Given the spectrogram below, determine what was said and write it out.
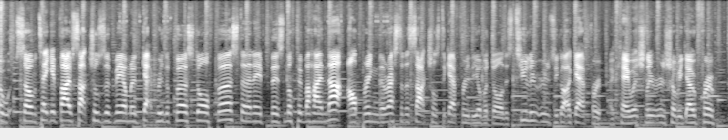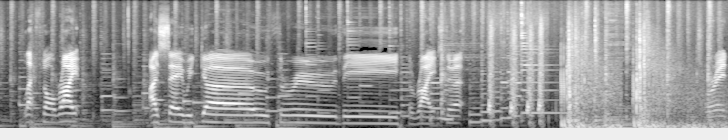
Go. So I'm taking five satchels with me. I'm going to get through the first door first. And then if there's nothing behind that, I'll bring the rest of the satchels to get through the other door. There's two loot rooms we got to get through. Okay, which loot room shall we go through? Left or right? I say we go through the the right. Let's do it. We're in.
